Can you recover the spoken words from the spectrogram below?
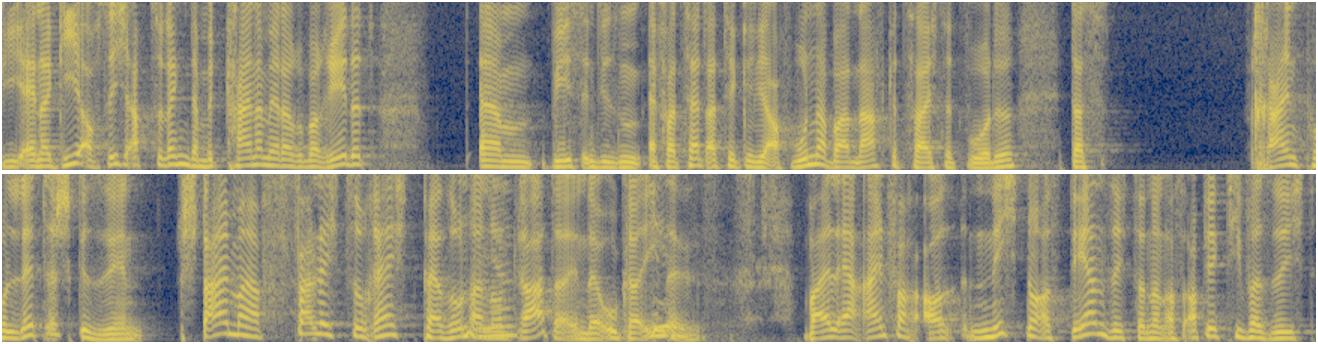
die Energie auf sich abzulenken, damit keiner mehr darüber redet, ähm, wie es in diesem FAZ-Artikel ja auch wunderbar nachgezeichnet wurde, dass rein politisch gesehen Steinmeier völlig zu Recht Persona ja. non grata in der Ukraine ja. ist. Weil er einfach aus, nicht nur aus deren Sicht, sondern aus objektiver Sicht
